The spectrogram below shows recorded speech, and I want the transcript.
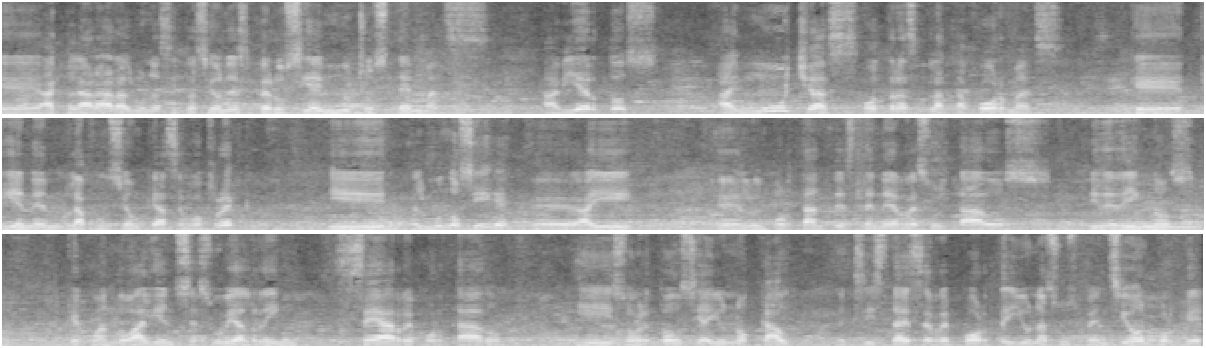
eh, aclarar algunas situaciones, pero sí hay muchos temas abiertos. Hay muchas otras plataformas que tienen la función que hace VoxRec y el mundo sigue. Eh, hay, eh, lo importante es tener resultados fidedignos, que cuando alguien se sube al ring sea reportado y sobre todo si hay un knockout exista ese reporte y una suspensión porque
